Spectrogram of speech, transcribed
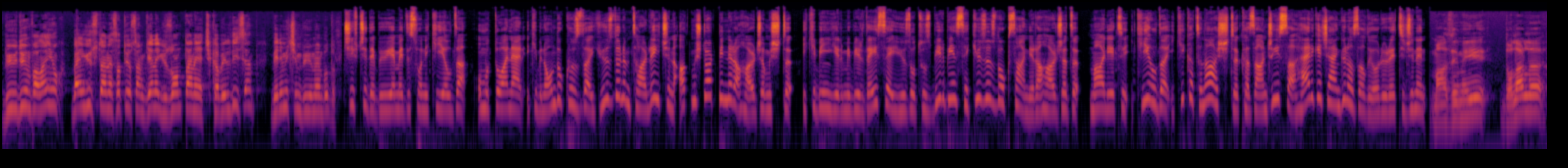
Büyüdüğüm falan yok. Ben 100 tane satıyorsam gene 110 taneye çıkabildiysem benim için büyüme budur. Çiftçi de büyüyemedi son iki yılda. Umut Doğaner 2019'da 100 dönüm tarla için 64 bin lira harcamıştı. 2021'de ise 131 bin 890 lira harcadı. Maliyeti 2 yılda 2 katını aştı. Kazancı ise her geçen gün azalıyor üreticinin. Malzemeyi dolarla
